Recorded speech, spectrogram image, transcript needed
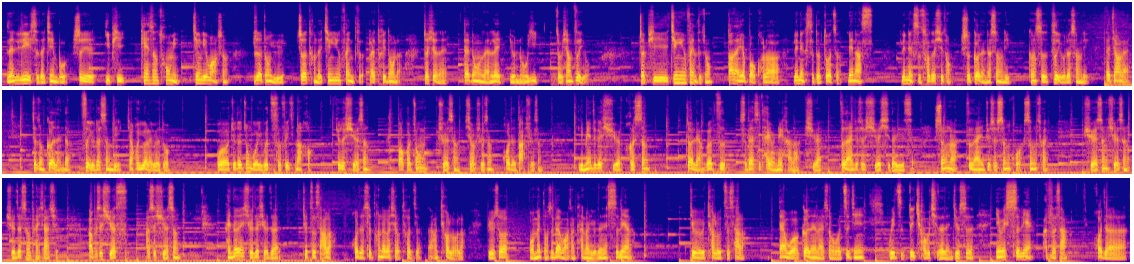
人类历史的进步是一批天生聪明、精力旺盛、热衷于。折腾的精英分子来推动的，这些人带动人类由奴役走向自由。这批精英分子中，当然也包括了 Linux 的作者 Linus。Linux 操作系统是个人的胜利，更是自由的胜利。在将来，这种个人的自由的胜利将会越来越多。我觉得中国有个词非常的好，就是学生，包括中学生、小学生或者大学生，里面这个学和生。这两个字实在是太有内涵了。学自然就是学习的意思，生呢自然也就是生活生存。学生学生学着生存下去，而不是学死，而是学生。很多人学着学着就自杀了，或者是碰到个小挫折然后跳楼了。比如说，我们总是在网上看到有的人失恋了，就跳楼自杀了。但我个人来说，我至今为止最瞧不起的人就是。因为失恋而自杀，或者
